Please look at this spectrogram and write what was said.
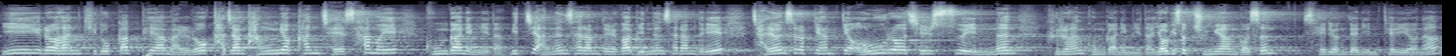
이러한 기도 카페야말로 가장 강력한 제3의 공간입니다. 믿지 않는 사람들과 믿는 사람들이 자연스럽게 함께 어우러질 수 있는 그러한 공간입니다. 여기서 중요한 것은 세련된 인테리어나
